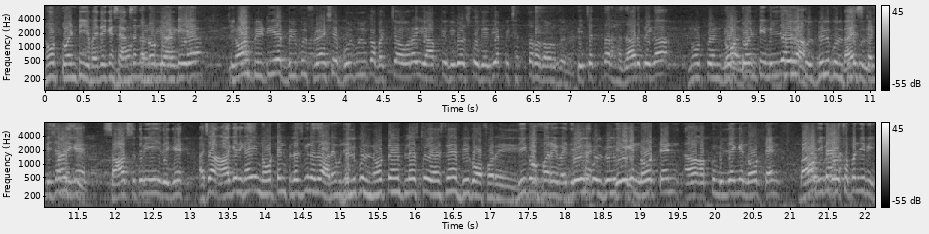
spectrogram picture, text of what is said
Note twenty है भाई देखिए सैमसंग का नोट ट्वेंटी है। नॉन पीटी है बिल्कुल फ्रेश है बुलबुल का बच्चा हो रहा है ये आपके व्यूवर्स को दे दिया पिछहत्तर हज़ार रुपए में। पिछहत्तर हज़ार रुपए का नोट ट्वेंटी नोट ट्वेंटी मिल जाएगा। बिल्कुल बिल्कुल कंडीशन देखें साफ़ सुथरी यही देखें। अच्छा आगे दिखाई नोट टेन प्लस भी नज़र आ रहे हैं मुझे। बिल्कुल नोट टेन प्लस तो ऐसे हैं बिग ऑफ़र है। बिग ऑफ़र है भाई बिल्कुल बिल्कुल। नोट टेन आपको मिल जाएँगे नोट टेन बारह जीबी दो छप्पन जीबी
